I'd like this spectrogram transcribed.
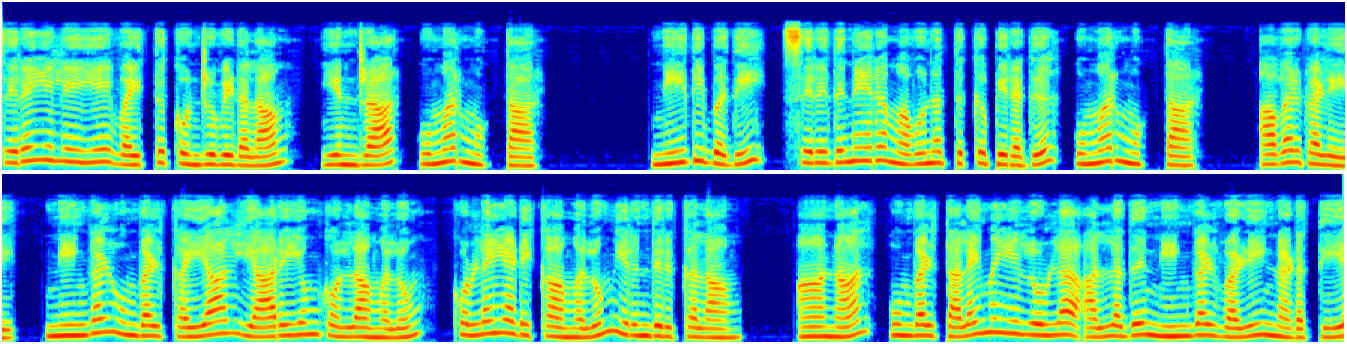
சிறையிலேயே வைத்துக் கொன்றுவிடலாம் என்றார் உமர் முக்தார். நீதிபதி சிறிது நேர மவுனத்துக்குப் பிறகு உமர் முக்தார் அவர்களே நீங்கள் உங்கள் கையால் யாரையும் கொல்லாமலும் கொள்ளையடிக்காமலும் இருந்திருக்கலாம். ஆனால் உங்கள் தலைமையிலுள்ள அல்லது நீங்கள் வழி நடத்திய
